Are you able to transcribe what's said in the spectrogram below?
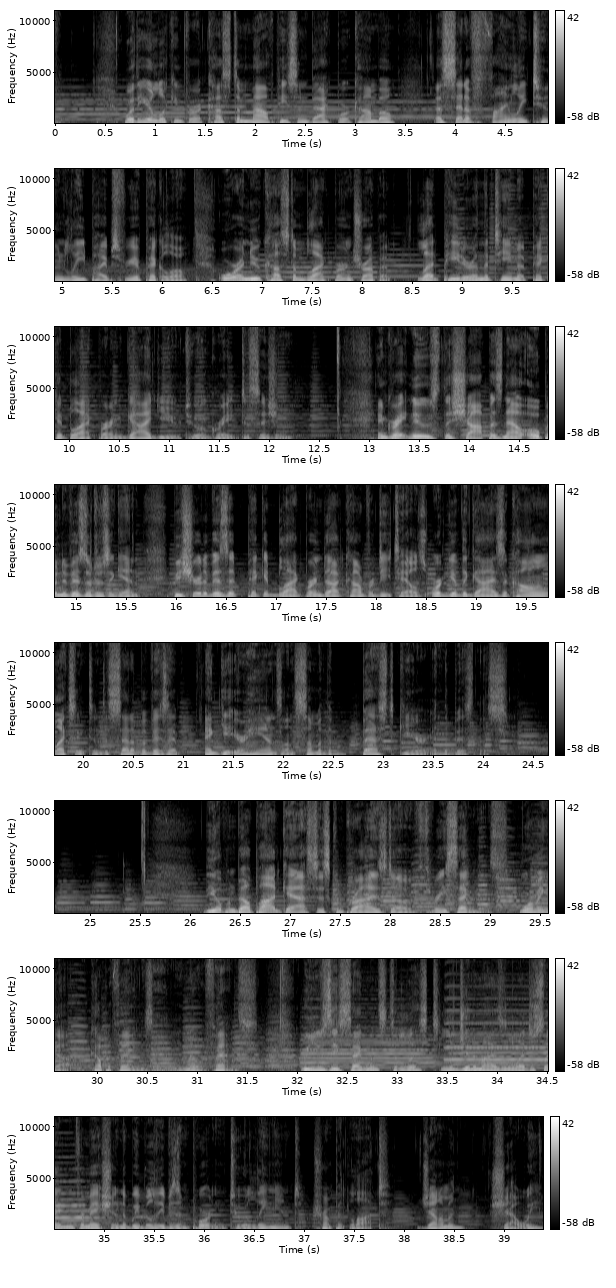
Whether you're looking for a custom mouthpiece and backbore combo, a set of finely tuned lead pipes for your piccolo, or a new custom Blackburn trumpet, let Peter and the team at Pickett Blackburn guide you to a great decision. And great news, the shop is now open to visitors again. Be sure to visit pickettblackburn.com for details or give the guys a call in Lexington to set up a visit and get your hands on some of the best gear in the business. The Open Bell podcast is comprised of three segments warming up, a couple things, and no offense. We use these segments to list, legitimize, and legislate information that we believe is important to a lenient trumpet lot. Gentlemen, shall we?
